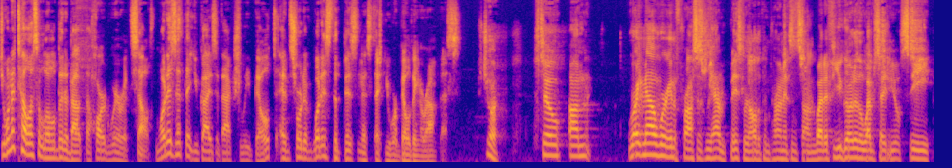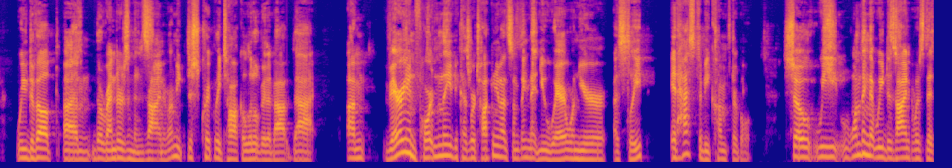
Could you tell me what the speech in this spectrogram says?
you want to tell us a little bit about the hardware itself what is it that you guys have actually built and sort of what is the business that you were building around this sure so um, right now we're in the process. We have basically all the components and so on. But if you go to the website, you'll see we've developed um, the renders and the design. Let me just quickly talk a little bit about that. Um, very importantly, because we're talking about something that you wear when you're asleep, it has to be comfortable. So we one thing that we designed was this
